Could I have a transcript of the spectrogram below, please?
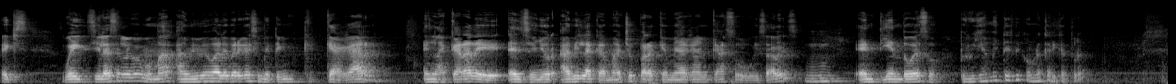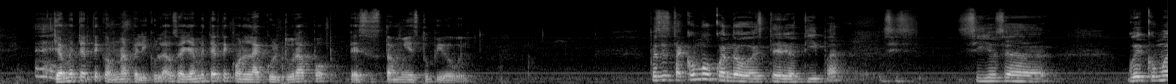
X. Güey, si le hacen algo a mi mamá, a mí me vale verga si me tengo que cagar en la cara de el señor Ávila Camacho para que me hagan caso, güey, ¿sabes? Entiendo eso. Pero ya meterte con una caricatura. Ya meterte con una película, o sea, ya meterte con la cultura pop, eso está muy estúpido, güey. Pues está como cuando estereotipan. Sí, sí o sea. Güey, ¿cómo,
